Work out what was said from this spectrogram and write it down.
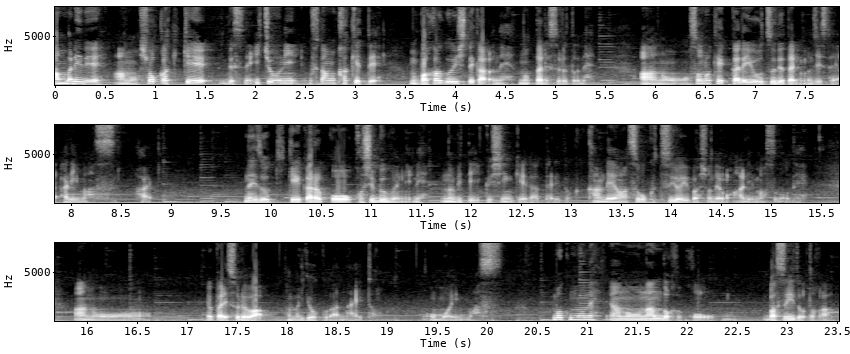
あんまりねあの消化器系ですね。胃腸に負担かけてバカ食いしてからね乗ったりするとねあのその結果で腰痛出たりも実際あります、はい、内臓器系からこう腰部分にね伸びていく神経だったりとか関連はすごく強い場所でもありますのであのーやっぱりそれはあまり良くはないと思います。僕もねあの何度かこうバス移動とか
